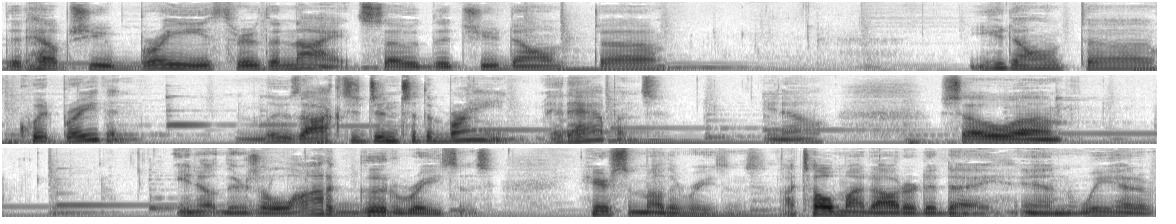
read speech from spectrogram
that helps you breathe through the night so that you don't uh, you don't uh, quit breathing and lose oxygen to the brain. It happens, you know. So, um, you know, there's a lot of good reasons. Here's some other reasons. I told my daughter today, and we had a,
